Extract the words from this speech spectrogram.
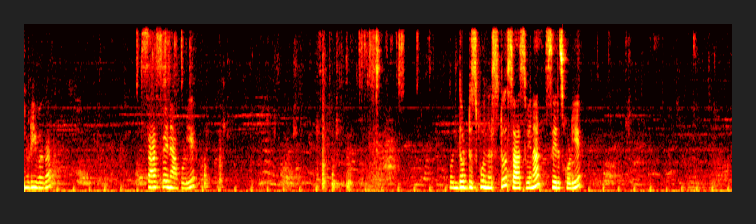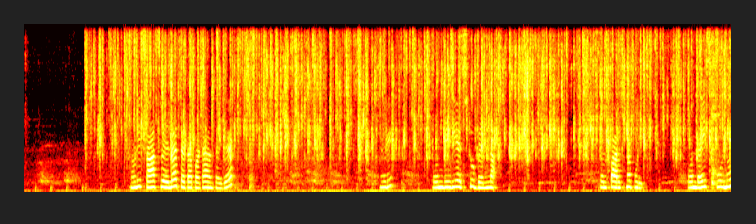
ನೋಡಿ ಇವಾಗ. ಸಾಸಿವೆನೇ ಹಾಕೊಳ್ಳಿ. ಒಂದು ದೊಡ್ಡ ಸ್ಪೂನಷ್ಟು ಸಾಸಿವೆನ ಸೇರಿಸ್ಕೊಳ್ಳಿ. ನೋಡಿ ಸಾಸಿವೆ ಎಲ್ಲ ಚಟಪಟ ಅಂತ ಇದೆ. ನೋಡಿ, ಒಂದು ಇಡಿಯಷ್ಟು ಬೆಲ್ಲ. ಸ್ವಲ್ಪ ಅರಿಶಿನ ಪುಡಿ. ಒಂದು ಐದು ಸ್ಪೂನು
